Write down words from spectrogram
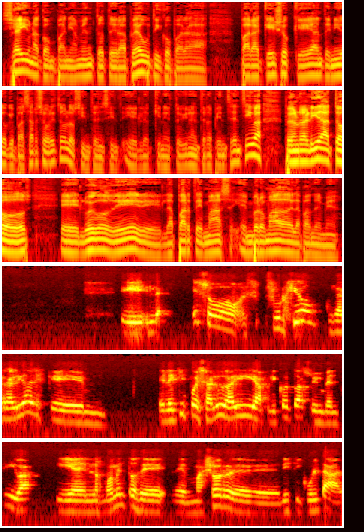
si hay un acompañamiento terapéutico para para aquellos que han tenido que pasar, sobre todo los eh, quienes estuvieron en terapia intensiva, pero en realidad todos, eh, luego de la parte más embromada de la pandemia. Y eso surgió, la realidad es que mm, el equipo de salud ahí aplicó toda su inventiva y en los momentos de, mayor eh, dificultad,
